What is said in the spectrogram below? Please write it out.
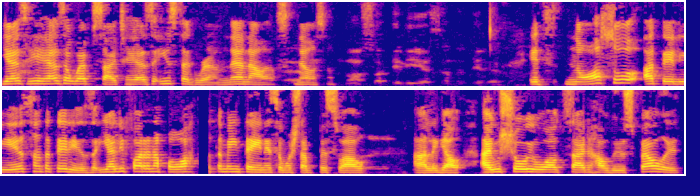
yes, he has a website, he has Instagram, né, Nels- Nelson? Nosso ateliê Santa Teresa. It's nosso ateliê Santa Teresa. E ali fora na porta também tem, né? Se eu mostrar pro pessoal. Ah, legal. I will show you outside how do you spell it,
